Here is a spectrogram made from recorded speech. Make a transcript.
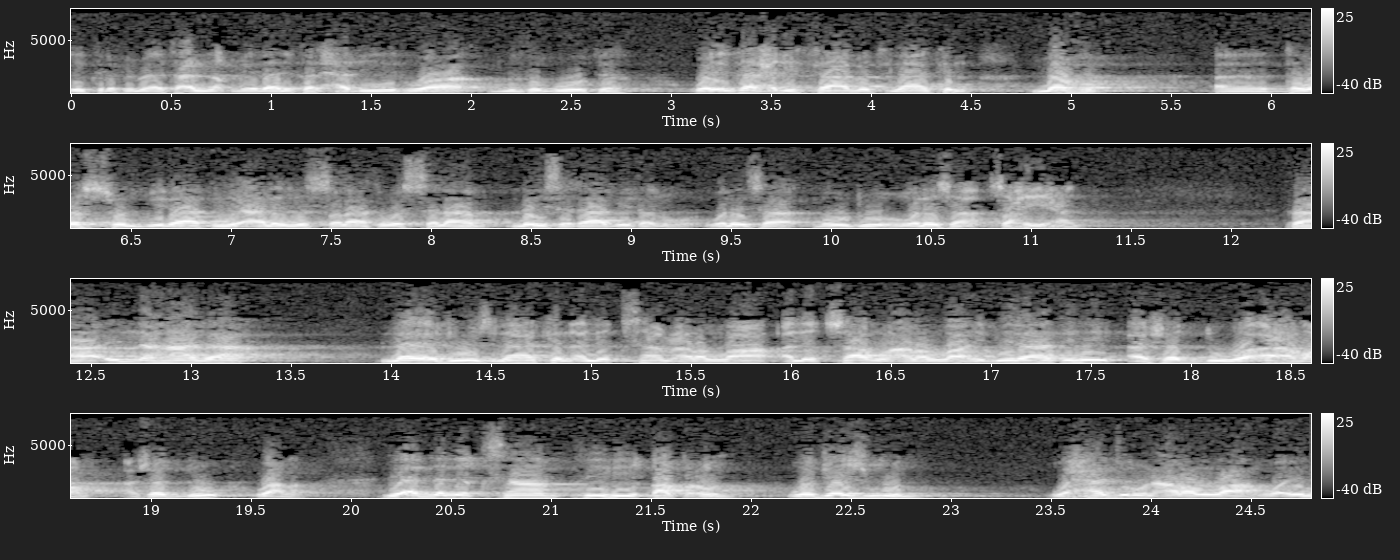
ذكر فيما يتعلق بذلك الحديث ومن ثبوته وإن كان الحديث ثابت لكن لفظ آه، التوسل بذاته عليه الصلاة والسلام ليس ثابتا وليس موجود وليس صحيحا. فإن هذا لا يجوز لكن الإقسام على الله الإقسام على الله بذاته أشد وأعظم أشد وأعظم. لأن الإقسام فيه قطع وجزم وحجر على الله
